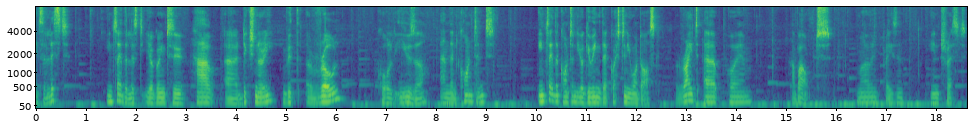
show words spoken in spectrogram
it's a list. Inside the list you're going to have a dictionary with a role called user and then content. Inside the content you're giving the question you want to ask. Write a poem about Mervin Praison interest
